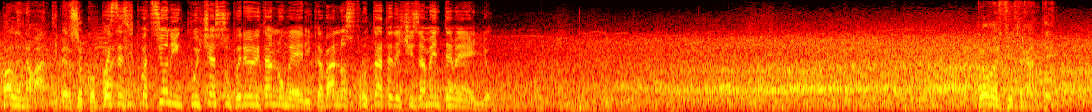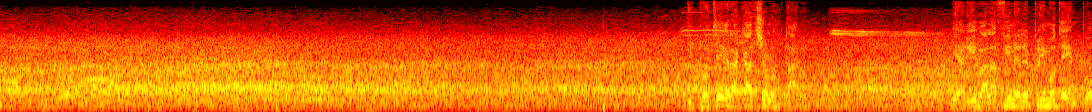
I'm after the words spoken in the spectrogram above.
Palla in avanti verso il compagno. Queste situazioni in cui c'è superiorità numerica vanno sfruttate decisamente meglio. Prova il filtrante. Il portiere la calcia lontano. E arriva alla fine del primo tempo.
